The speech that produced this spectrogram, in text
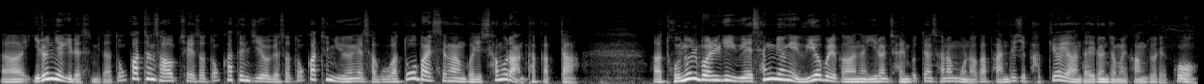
어, 이런 얘기를 했습니다. 똑같은 사업체에서 똑같은 지역에서 똑같은 유형의 사고가 또 발생한 것이 참으로 안타깝다. 아, 돈을 벌기 위해 생명에 위협을 가하는 이런 잘못된 산업 문화가 반드시 바뀌어야 한다. 이런 점을 강조를 했고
